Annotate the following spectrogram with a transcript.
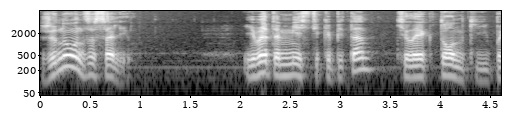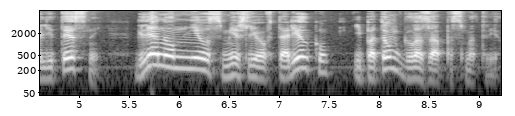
Жену он засолил. И в этом месте капитан, человек тонкий и политесный, глянул мне усмешливо в тарелку и потом в глаза посмотрел.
